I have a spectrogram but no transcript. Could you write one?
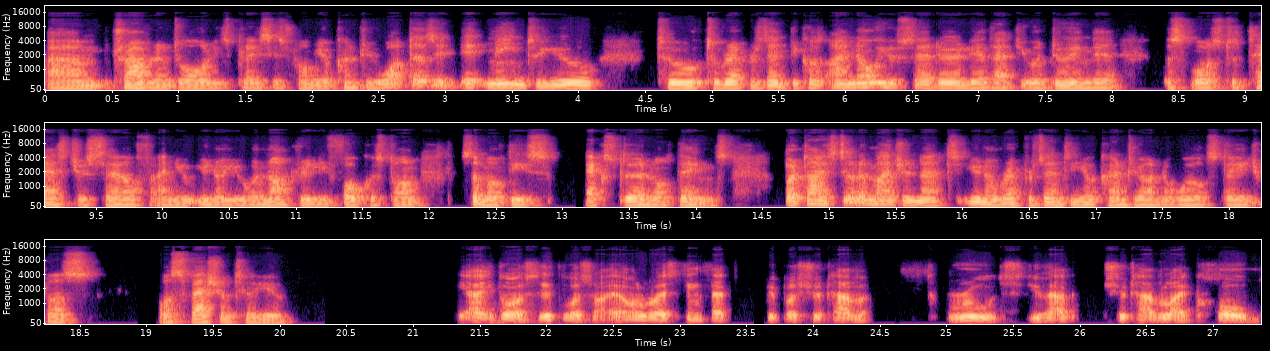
um, traveling to all these places from your country. What does it, it mean to you to to represent because i know you said earlier that you were doing the the sports to test yourself and you you know you were not really focused on some of these external things. But i still imagine that you know representing your country on the world stage was was special to you. Yeah it was it was. I always think that people should have roots. You have should have like home.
